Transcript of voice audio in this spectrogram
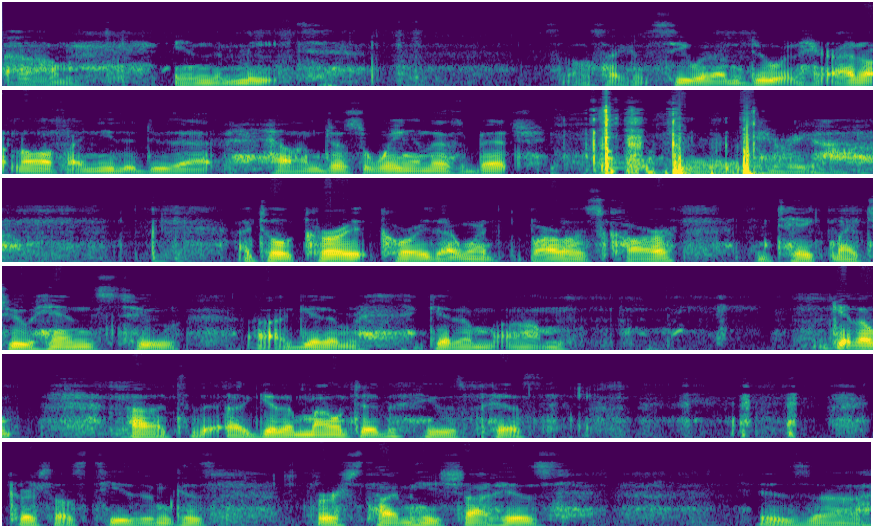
um, in the meat so I can see what I'm doing here. I don't know if I need to do that. Hell, I'm just winging this bitch. Here we go. I told Corey, Corey that I want to borrow his car and take my two hens to uh, get him, get him, um, get him, uh, to the, uh, get him mounted. He was pissed. of course, I was teasing him because first time he shot his, his uh,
